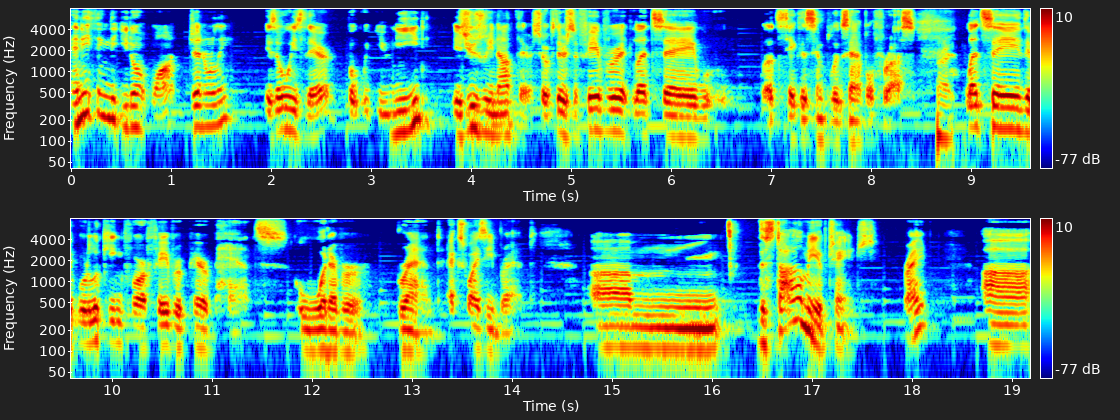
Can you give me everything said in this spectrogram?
anything that you don't want generally is always there, but what you need is usually not there. So if there's a favorite, let's say, let's take a simple example for us. Right. Let's say that we're looking for a favorite pair of pants, whatever brand, XYZ brand. Um, the style may have changed, right? Uh,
